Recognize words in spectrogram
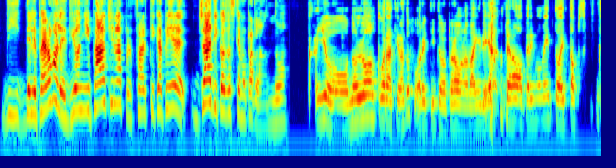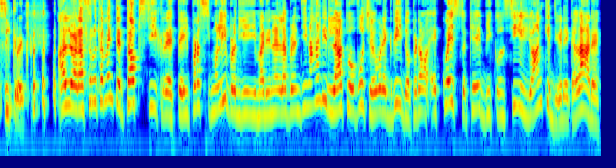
di, delle parole di ogni pagina per farti capire già di cosa stiamo parlando. Io non l'ho ancora tirato fuori il titolo, però ho una vaga idea, però per il momento è top secret. allora, assolutamente top secret. Il prossimo libro di Marinella Brandinari, La tua voce ora è grido, però è questo che vi consiglio anche di regalare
